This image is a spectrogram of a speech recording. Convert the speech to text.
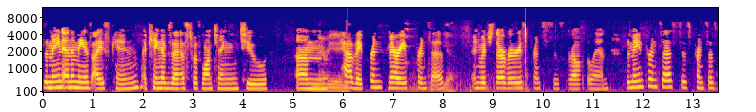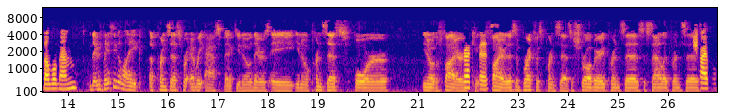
The main enemy is Ice King, a king obsessed with wanting to um, Marry a- have a prin- marry a princess. Yeah. In which there are various princesses throughout the land. The main princess is Princess Bubblegum. There's basically like a princess for every aspect. You know, there's a you know princess for you know the fire Breakfast. fire. There's a breakfast princess, a strawberry princess, a salad princess, Tribal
